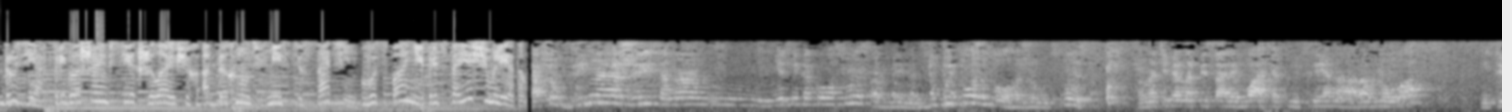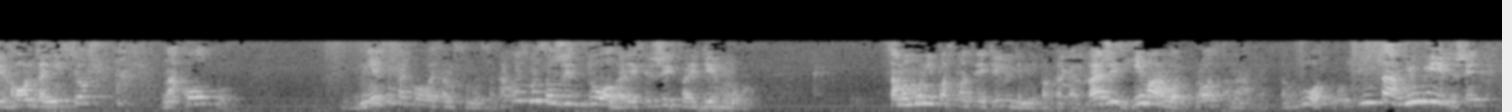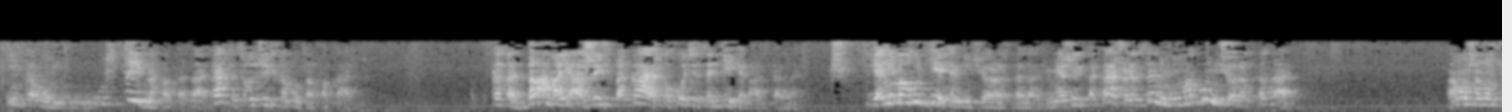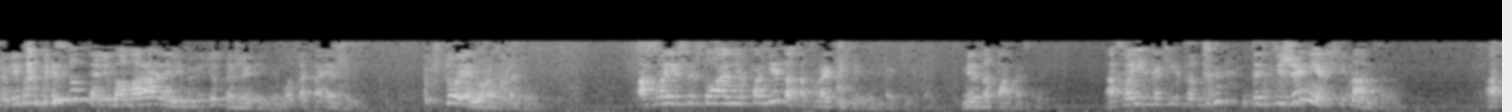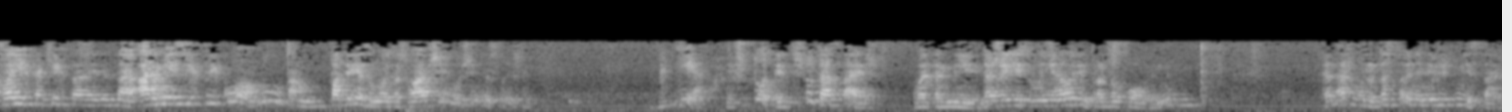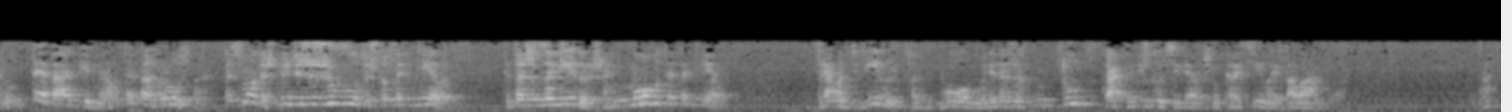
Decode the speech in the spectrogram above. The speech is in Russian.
Друзья, приглашаем всех желающих отдохнуть вместе с Татьей в Испании предстоящим летом. А что длинная жизнь, она нет никакого смысла длинной. Дубы тоже долго живут. Смысл? Что на тебя написали Вася плюс Лена равно вас, и ты гордо несешь на колку. Нет никакого в этом смысла. Какой смысл жить долго, если жизнь твоя дерьмо? Самому не посмотреть и людям не показать. Твоя жизнь геморрой, просто-напросто. Вот. Ну, ты сам не увидишь и никому ну, стыдно показать. Как ты свою жизнь кому-то покажешь? Сказать, да, моя жизнь такая, что хочется детям рассказать. Я не могу детям ничего рассказать. У меня жизнь такая, что я сыну не могу ничего рассказать. Потому что оно все либо преступное, либо аморальное, либо ведет к ожирению. Вот такая жизнь. Что я ему расскажу? О своих сексуальных победах отвратительных каких-то, мерзопакостных о своих каких-то достижениях финансовых, о своих каких-то, я не знаю, армейских приколах, ну, там, подрезанную это ж вообще лучше не слышать. Где? И что ты, что ты оставишь в этом мире? Даже если мы не говорим про духовный, ну, когда же мы уже достойными людьми станем? Вот это обидно, вот это грустно. Ты смотришь, люди же живут и что-то делают. Ты даже завидуешь, они могут это делать прямо двигаются к Богу, или даже ну, тут как-то ведут себя очень красиво и талантливо. А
